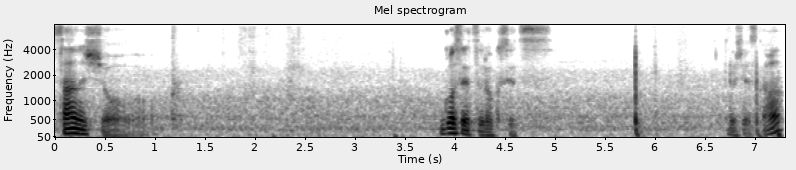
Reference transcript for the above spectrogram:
3章。5節6節。よろしいですか？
